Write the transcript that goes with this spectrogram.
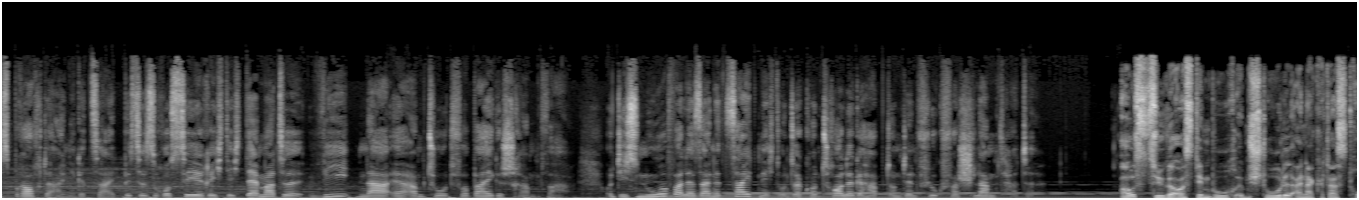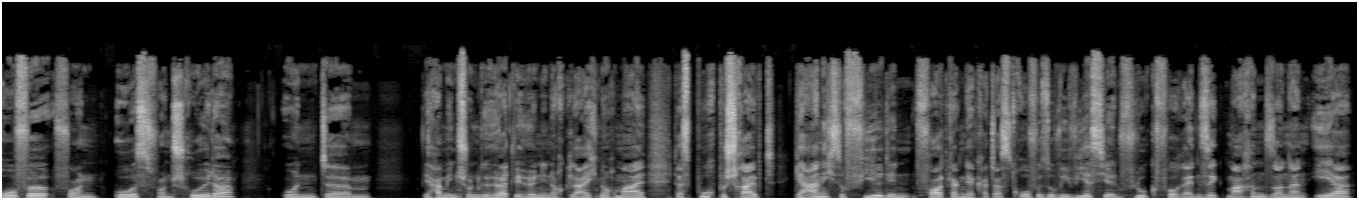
Es brauchte einige Zeit, bis es Rosé richtig dämmerte, wie nah er am Tod vorbeigeschrammt war. Und dies nur, weil er seine Zeit nicht unter Kontrolle gehabt und den Flug verschlammt hatte. Auszüge aus dem Buch Im Strudel einer Katastrophe von Urs von Schröder. Und ähm, wir haben ihn schon gehört, wir hören ihn auch gleich nochmal. Das Buch beschreibt gar nicht so viel den Fortgang der Katastrophe, so wie wir es hier in Flugforensik machen, sondern eher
